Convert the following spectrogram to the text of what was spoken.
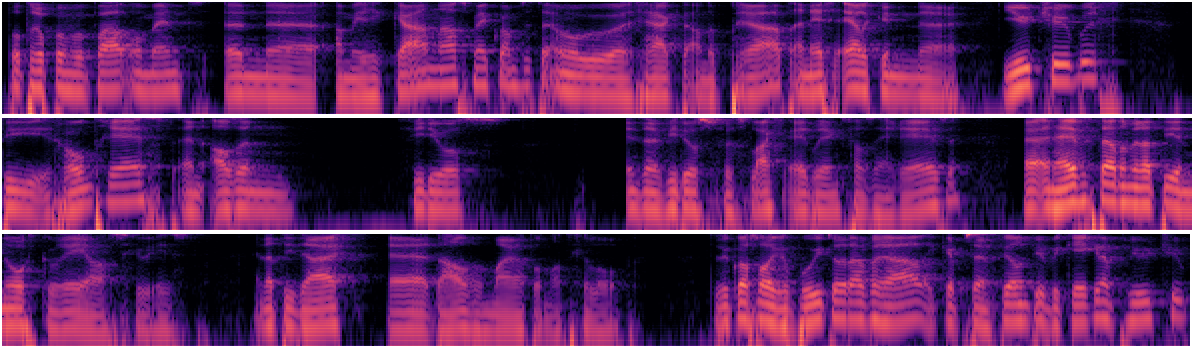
tot er op een bepaald moment een eh, Amerikaan naast mij kwam zitten en we raakten aan de praat. En hij is eigenlijk een eh, YouTuber die rondreist en als een video's, in zijn video's verslag uitbrengt van zijn reizen. Eh, en hij vertelde me dat hij in Noord-Korea was geweest. En dat hij daar eh, de halve marathon had gelopen. Dus ik was wel geboeid door dat verhaal. Ik heb zijn filmpje bekeken op YouTube.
